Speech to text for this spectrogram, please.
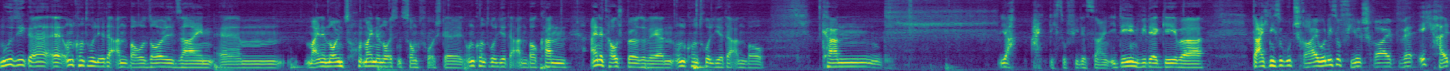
Musiker, äh, unkontrollierter Anbau soll sein, ähm, meine, neuen, meine neuesten Songs vorstellen. Unkontrollierter Anbau kann eine Tauschbörse werden. Unkontrollierter Anbau kann, ja, eigentlich so vieles sein. Ideenwiedergeber. Da ich nicht so gut schreibe und nicht so viel schreibe, werde ich halt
